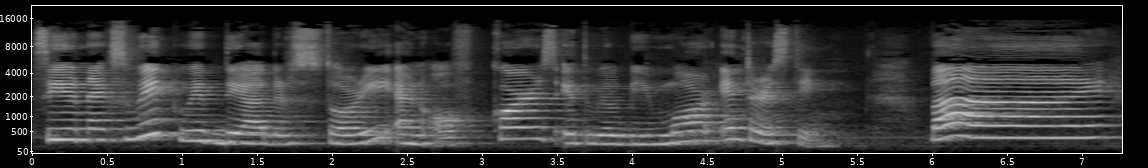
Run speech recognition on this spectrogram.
See you next week with the other story, and of course, it will be more interesting. Bye!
